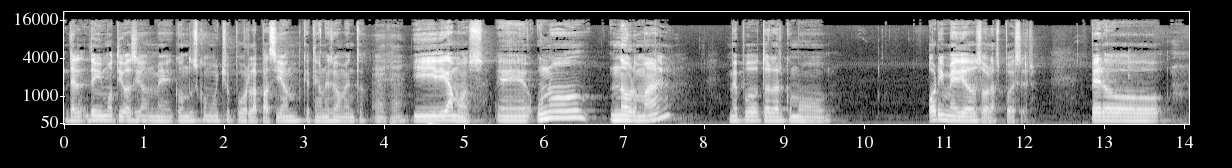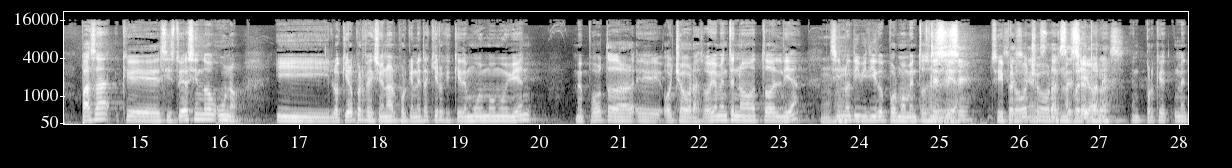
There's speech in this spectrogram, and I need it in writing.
de, de mi motivación, me conduzco mucho por la pasión que tengo en ese momento. Y digamos, eh, uno normal me puedo tardar como hora y media, dos horas, puede ser. Pero pasa que si estoy haciendo uno y lo quiero perfeccionar porque neta quiero que quede muy, muy, muy bien, me puedo tardar eh, ocho horas. Obviamente no todo el día, sino dividido por momentos en Sí, el sí, día. sí. Sí, Sí, pero ocho en- horas en me podría tardar. Porque me,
